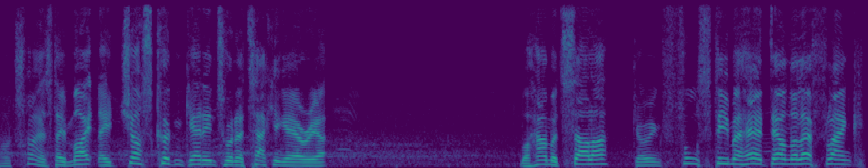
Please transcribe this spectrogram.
Well, try as they might, they just couldn't get into an attacking area. Mohamed Salah going full steam ahead down the left flank.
